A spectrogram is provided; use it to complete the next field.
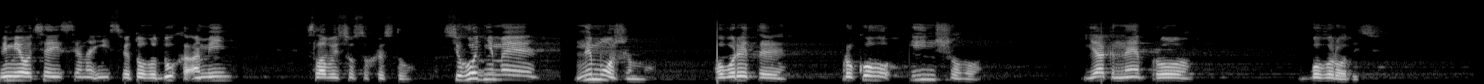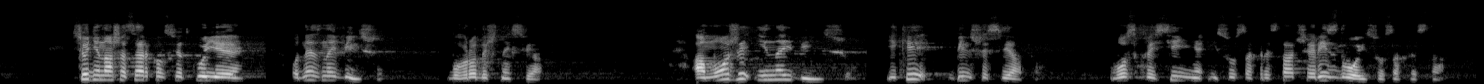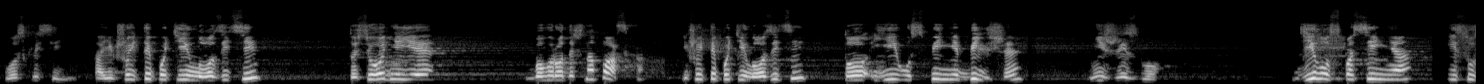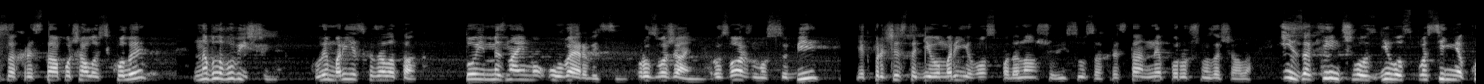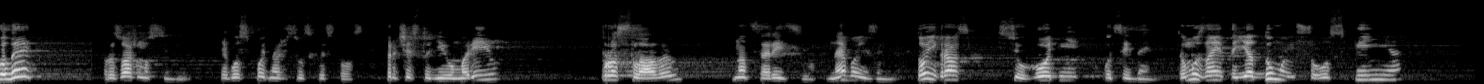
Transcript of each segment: В ім'я Отця і Сина і Святого Духа. Амінь. Слава Ісусу Христу. Сьогодні ми не можемо говорити про кого іншого, як не про Богородицю. Сьогодні наша церква святкує одне з найбільших Богородичних свят. А може і найбільше. Яке більше свято? Воскресіння Ісуса Христа чи Різдво Ісуса Христа? Воскресіння. Та якщо йти по тій лозіці, то сьогодні є Богородична Пасха. Якщо йти по тій лозіці, то її успіння більше, ніж Різдво. Діло спасіння Ісуса Христа почалось коли? На благовіщення. Коли Марія сказала так, то і ми знаємо у Вервиці, розважання. Розважимо собі, як пречиста Діва Марія, Господа нашого Ісуса Христа, непорочно зачала. І закінчилось діло спасіння коли? Розважимо собі, як Господь наш Ісус Христос, пречисту Діву Марію, прославив на царицю неба і землі. То якраз сьогодні, у цей день. Тому, знаєте, я думаю, що успіння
